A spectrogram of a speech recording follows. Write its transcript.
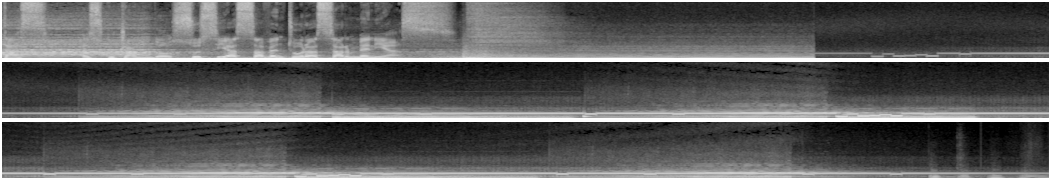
Estás escuchando Sucias Aventuras Armenias.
